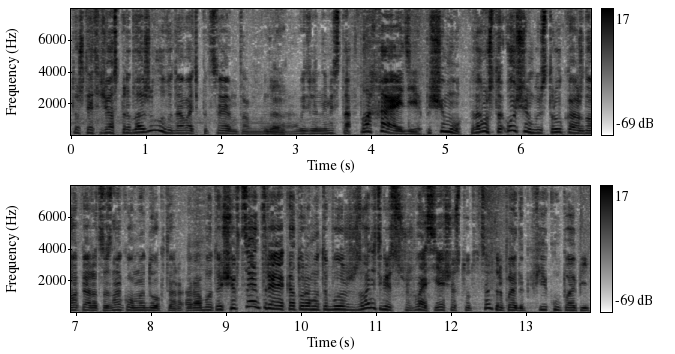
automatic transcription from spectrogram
То, что я сейчас предложил выдавать пациентам Да. э, выделенные места, плохая идея. Почему? Потому что очень быстро у каждого окажется знакомый доктор, работающий в центре, которому ты будешь звонить и говорить, «Слушай, Вась, я сейчас тут в центр поеду кофейку попить.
